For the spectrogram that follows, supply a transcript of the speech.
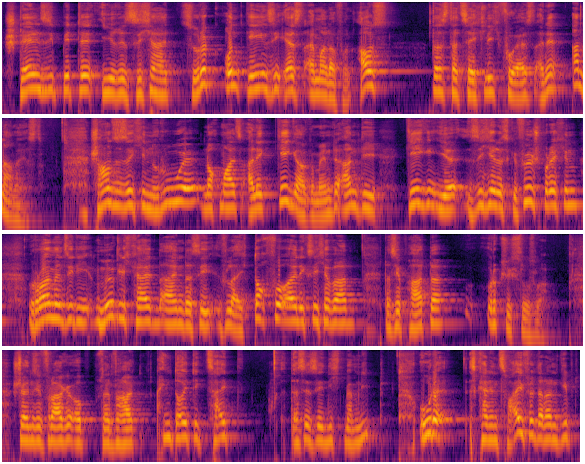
stellen Sie bitte Ihre Sicherheit zurück und gehen Sie erst einmal davon aus, dass es tatsächlich vorerst eine Annahme ist. Schauen Sie sich in Ruhe nochmals alle Gegenargumente an, die gegen Ihr sicheres Gefühl sprechen. Räumen Sie die Möglichkeiten ein, dass Sie vielleicht doch voreilig sicher waren, dass Ihr Partner rücksichtslos war. Stellen Sie in Frage, ob sein Verhalten eindeutig zeigt, dass er Sie nicht mehr liebt oder es keinen Zweifel daran gibt,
